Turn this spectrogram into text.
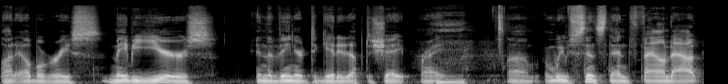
a lot of elbow grease, maybe years in the vineyard to get it up to shape, right? Mm. Um, and we've since then found out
